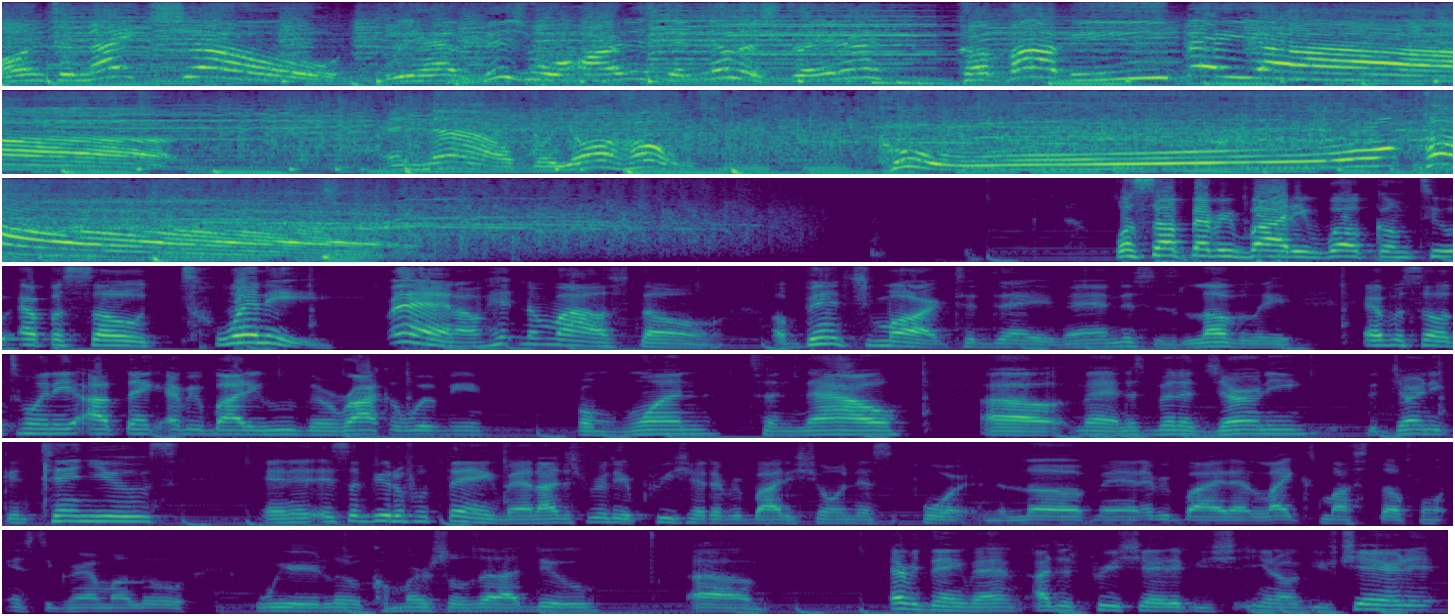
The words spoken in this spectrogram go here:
On tonight's show, we have visual artist and illustrator Cbabi Bayoc. And now for your host, Kool Kard. What's up, everybody? Welcome to episode 20. Man, I'm hitting a milestone, a benchmark today, man. This is lovely episode 20. I thank everybody who's been rocking with me from one to now. Uh, man, it's been a journey. The journey continues, and it, it's a beautiful thing, man. I just really appreciate everybody showing their support and the love, man. Everybody that likes my stuff on Instagram, my little weird little commercials that I do, um, everything, man. I just appreciate if you, sh- you know, if you shared it,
